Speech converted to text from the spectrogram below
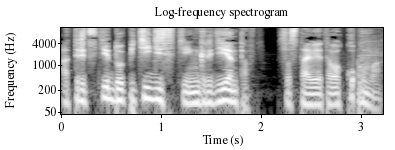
от 30 до 50 ингредиентов в составе этого корма.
